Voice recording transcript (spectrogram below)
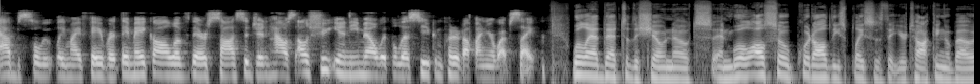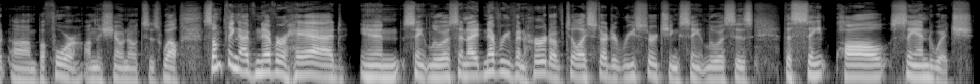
absolutely my favorite. They make all of their sausage in house. I'll shoot you an email with the list so you can put it up on your website. We'll add that to the show notes, and we'll also put all these places that you're talking about um, before on the show notes as well. Something I've never had in St. Louis, and I'd never even heard of till I started researching St. Louis, is the St. Paul sandwich.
